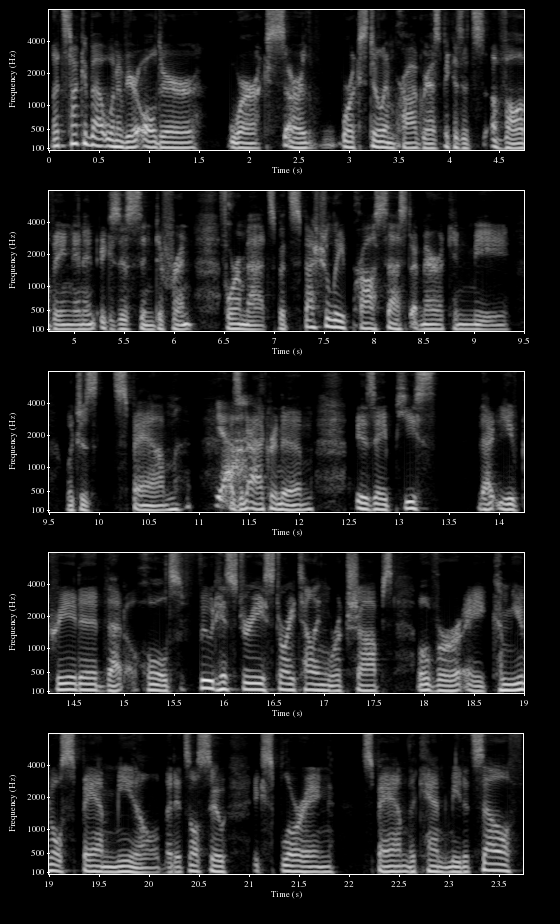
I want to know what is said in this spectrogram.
Let's talk about one of your older works or work still in progress because it's evolving and it exists in different formats, but specially processed American Me, which is SPAM yeah. as an acronym, is a piece that you've created that holds food history, storytelling workshops over a communal spam meal, but it's also exploring spam, the canned meat itself,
